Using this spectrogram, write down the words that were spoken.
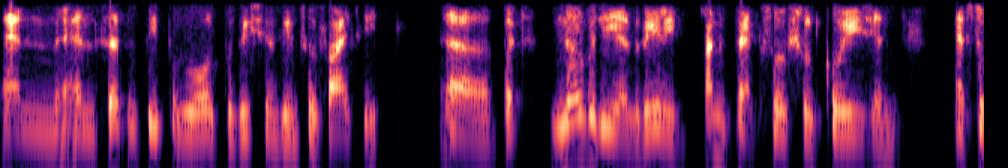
and and certain people who hold positions in society. Uh, but nobody has really unpacked social cohesion as to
